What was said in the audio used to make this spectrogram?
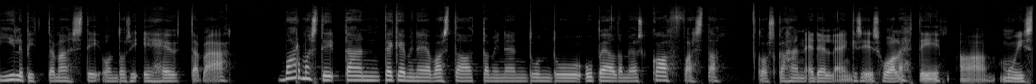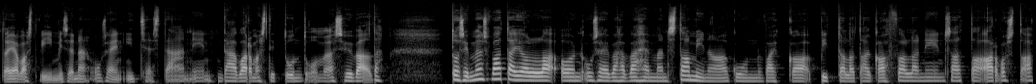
vilpittömästi on tosi eheyttävää. Varmasti tämän tekeminen ja vastaanottaminen tuntuu upealta myös kaffasta, koska hän edelleenkin siis huolehtii uh, muista ja vasta viimeisenä usein itsestään, niin tämä varmasti tuntuu myös hyvältä. Tosi myös vata, jolla on usein vähän vähemmän staminaa kuin vaikka pittalla tai kaffalla, niin saattaa arvostaa,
